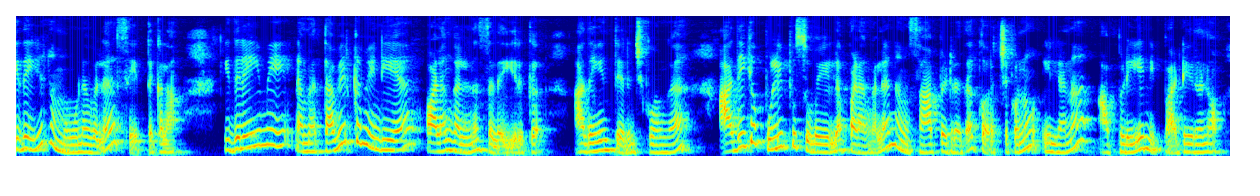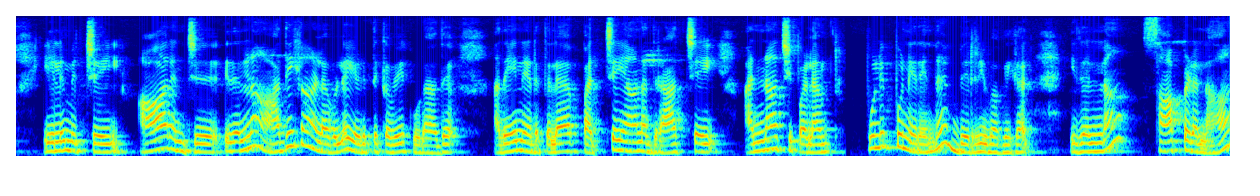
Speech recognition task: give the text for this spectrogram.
இதையும் நம்ம உணவில் சேர்த்துக்கலாம். இதுலேயுமே நம்ம தவிர்க்க வேண்டிய பழங்கள்னு சில இருக்குது அதையும் தெரிஞ்சுக்கோங்க. அதிக புளிப்பு சுவையுள்ள பழங்களை நம்ம சாப்பிட்றத குறைச்சிக்கணும். இல்லைன்னா அப்படியே நிப்பாட்டிடணும். எலுமிச்சை ஆரஞ்சு இதெல்லாம் அதிக அளவில் எடுத்துக்கவே கூடாது. அதே நேரத்தில் பச்சையான திராட்சை அன்னாச்சி பழம் புளிப்பு நிறைந்த பெர்ரி வகைகள் இதெல்லாம் சாப்பிடலாம்.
